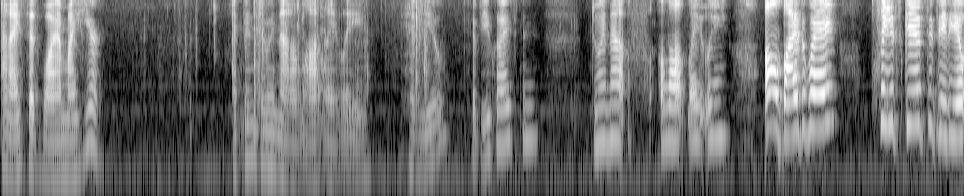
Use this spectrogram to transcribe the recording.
and I said, why am I here? I've been doing that a lot lately. Have you? Have you guys been doing that a lot lately? Oh, by the way, please give the video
